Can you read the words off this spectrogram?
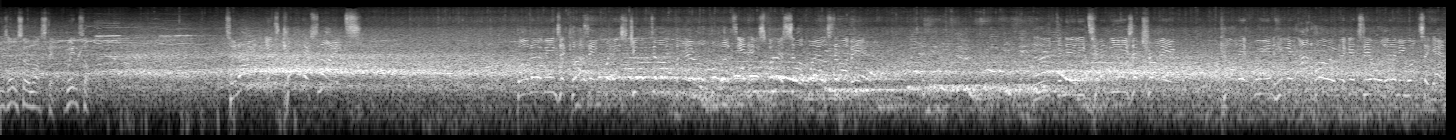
He's also lost it. Wintle. Tonight, it's Cardiff's night. Classic, but it's job done for Erol Bulut in his first South Wales derby. After nearly 10 years of trying, Cardiff win here at home against the old enemy once again.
